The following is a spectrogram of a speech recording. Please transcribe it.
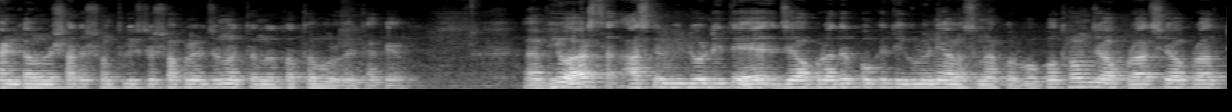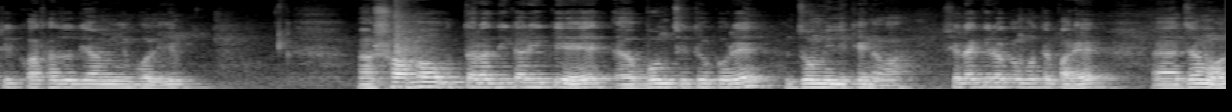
আইন কারণের সাথে সংশ্লিষ্ট সকলের জন্য অত্যন্ত তথ্যবহুল হয়ে থাকে। ভিউয়ার্স আজকের ভিডিওটিতে যে অপরাধের প্রকৃতিগুলো নিয়ে আলোচনা করব। প্রথম যে অপরাধ সেই অপরাধটির কথা যদি আমি বলি সহ উত্তরাধিকারীকে বঞ্চিত করে জমি লিখে নেওয়া। সেটা কীরকম হতে পারে? যেমন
